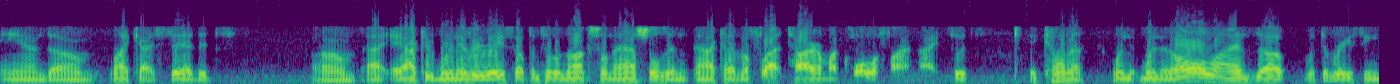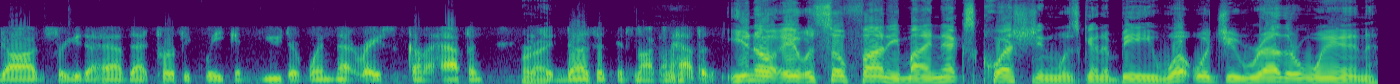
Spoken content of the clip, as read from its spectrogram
And um, like I said, it's um, I, I could win every race up until the Knoxville Nationals, and I could have a flat tire on my qualifying night. So it's it kind of when when it all lines up with the racing gods for you to have that perfect week and you to win that race, it's going to happen. Right. If it doesn't, it's not going to happen. You know, it was so funny. My next question was going to be, what would you rather win?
